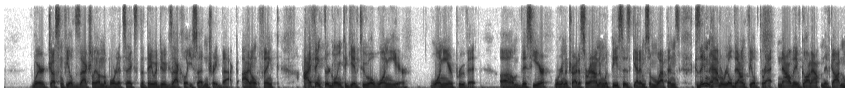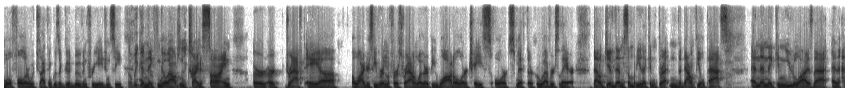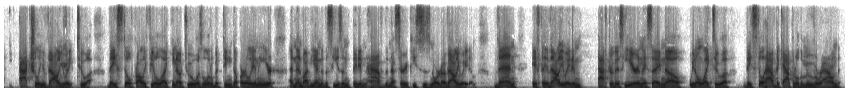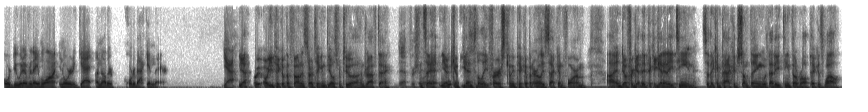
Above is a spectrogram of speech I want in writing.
where Justin Fields is actually on the board at six, that they would do exactly what you said and trade back. I don't think. I think they're going to give to a one year, one year prove it um, this year. We're going to try to surround him with pieces, get him some weapons because they didn't have a real downfield threat. Now they've gone out and they've gotten Will Fuller, which I think was a good move in free agency. and they can go out and try year. to sign or, or draft a uh, a wide receiver in the first round, whether it be Waddle or Chase or Smith or whoever's there. That'll give them somebody that can threaten the downfield pass and then they can utilize that and actually evaluate Tua. They still probably feel like, you know, Tua was a little bit dinged up early in the year. And then by the end of the season, they didn't have the necessary pieces in order to evaluate him. Then, if they evaluate him after this year and they say, no, we don't like Tua, they still have the capital to move around or do whatever they want in order to get another quarterback in there. Yeah. Yeah. Or, or you pick up the phone and start taking deals for Tua on draft day. Yeah, for sure. And say, you know, can we get into the late first? Can we pick up an early second for him? Uh, and don't forget, they pick again at 18. So they can package something with that 18th overall pick as well.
